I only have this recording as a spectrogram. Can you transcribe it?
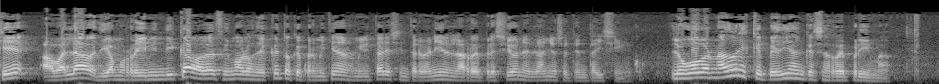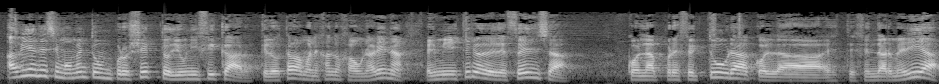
que avalaba, digamos, reivindicaba haber firmado los decretos que permitían a los militares intervenir en la represión en el año 75. Los gobernadores que pedían que se reprima. Había en ese momento un proyecto de unificar, que lo estaba manejando Jaunarena, el Ministerio de Defensa con la prefectura, con la este, gendarmería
